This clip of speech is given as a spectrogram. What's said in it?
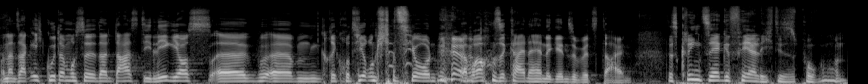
Und dann sage ich, gut, dann musst du, dann, da ist die Legios äh, ähm, Rekrutierungsstation, ja. da brauchen sie keine Hände, gehen sie bitte dahin. Das klingt sehr gefährlich, dieses Pokémon.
